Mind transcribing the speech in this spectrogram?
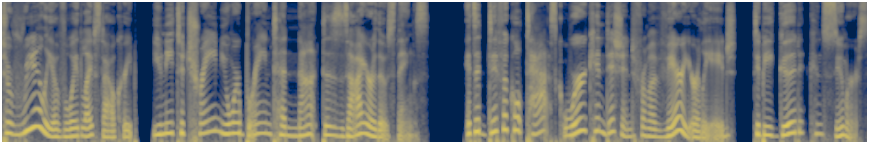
To really avoid lifestyle creep, you need to train your brain to not desire those things. It's a difficult task. We're conditioned from a very early age to be good consumers.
